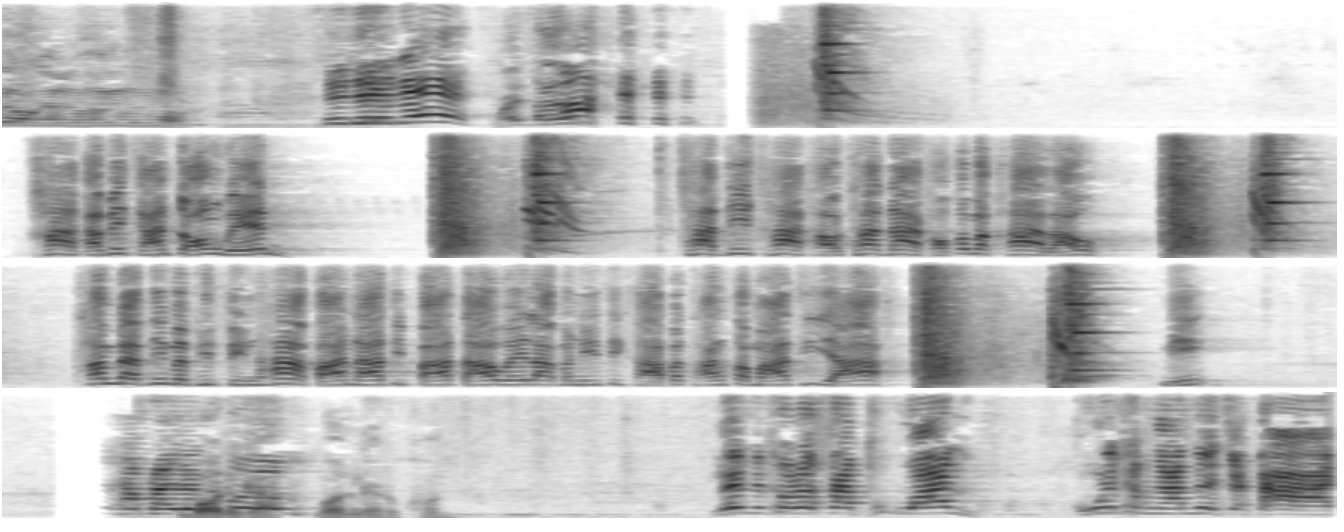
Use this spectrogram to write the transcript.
ม่เอาเงินหมดดีดีดิไว้เติมฆ่ากันเป็นการจองเวรชาตินี้ฆ่าเขาชาติหน้าเขาก็มาฆ่าเราทำแบบนี้มันผิดศีลห้าปานาติปาตาเวละมณีสิกขาประทังสมาธิยา มิทำอะไรเลยบนกัมึบงบนกับทุกคน เล่นในโทรศัพท์ทุกวัน กูได้ทำงานเหนื่อยจะตาย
